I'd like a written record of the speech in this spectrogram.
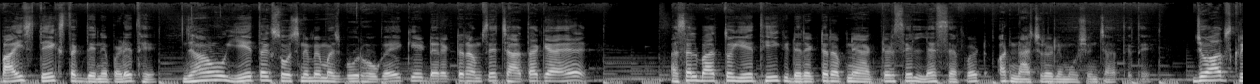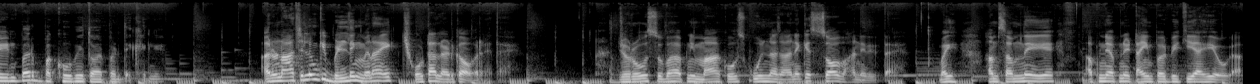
22 टेक्स तक देने पड़े थे, जहाँ वो ये तक सोचने में मजबूर हो गए कि डायरेक्टर हमसे चाहता क्या है। असल बात तो ये थी कि डायरेक्टर अपने एक्टर से लेस एफर्ट और नेचुरल इमोशन चाहते थे, जो आप स्क्रीन पर बखूबी तौर पर देखेंगे। अरुणाचलम की बिल्डिंग में ना एक छोटा लड़का और रहता है, जो रोज सुबह अपनी माँ को स्कूल न जाने के सौ बहाने देता है। भाई, हम सबने ये अपने अपने टाइम पर भी किया ही होगा।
